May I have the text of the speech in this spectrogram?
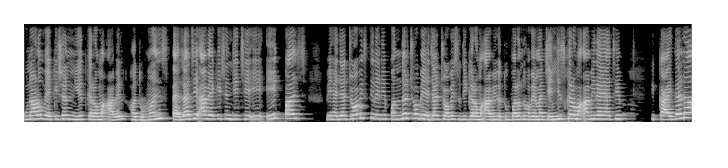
ઉનાળુ વેકેશન નિયત કરવામાં આવેલ હતું. મીન્સ પહેલાં જે આ વેકેશન જે છે એ એક પાંચ બે હજાર ચોવીસથી લઈને પંદર છ બે હજાર ચોવીસ સુધી કરવામાં આવ્યું હતું. પરંતુ હવે એમાં ચેન્જીસ કરવામાં આવી રહ્યા છે. કે કાયદાના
